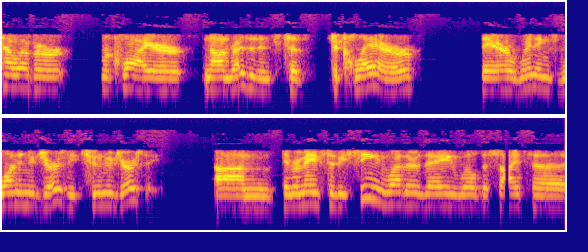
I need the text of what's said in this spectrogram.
however, require non-residents to declare their winnings, one in New Jersey, two New Jersey. Um, it remains to be seen whether they will decide to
